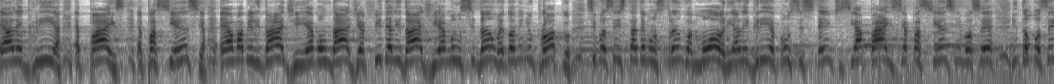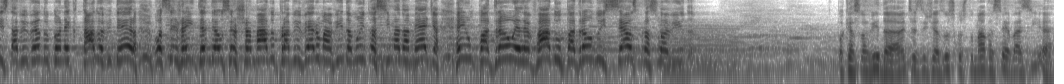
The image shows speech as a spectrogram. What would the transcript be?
é alegria, é paz, é paciência, é amabilidade, é bondade, é fidelidade, é mansidão, é domínio próprio. Se você está demonstrando amor e alegria consistente, se há paz, se há paciência em você, então você está vivendo conectado à videira. Você já entendeu o seu chamado para viver uma vida muito acima da média, em um padrão elevado, o padrão dos céus para a sua vida porque a sua vida antes de Jesus costumava ser vazia,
